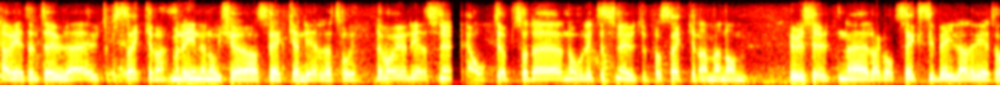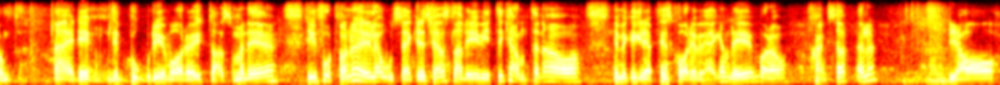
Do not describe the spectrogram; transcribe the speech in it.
Jag vet inte hur det är ute på sträckorna men det hinner nog köras väck en del. Jag. Det var ju en del snö jag åkte upp så det är nog lite snö ute på sträckorna men om hur det ser ut när det har gått 60 bilar det vet jag inte. Nej, det, det borde ju vara röjt alltså. Men det, det är ju fortfarande den lilla osäkerhetskänslan. Det är vitt i kanterna och hur mycket grepp finns kvar i vägen. Det är ju bara att chansa, eller? Ja,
